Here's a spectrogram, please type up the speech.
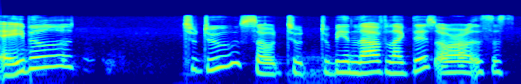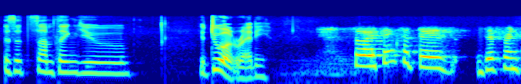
able to do? So to to be in love like this, or is this, is it something you you do already? So I think that there's different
